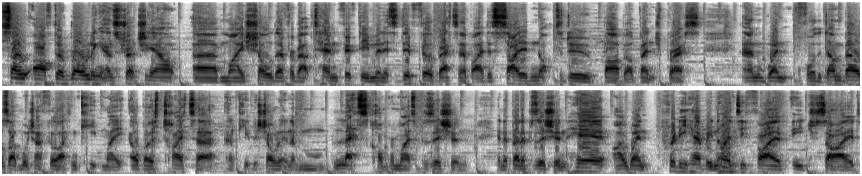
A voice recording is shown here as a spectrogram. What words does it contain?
So after rolling and stretching out uh, my shoulder for about 10-15 minutes, it did feel better, but I decided not to do barbell bench press and went for the dumbbells up, which I feel I can keep my elbows tighter and keep the shoulder in a less compromised position, in a better position. Here I went pretty heavy, 95 each side,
